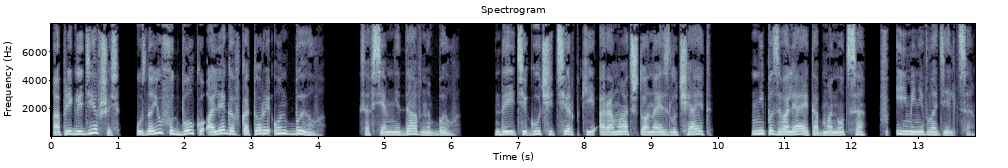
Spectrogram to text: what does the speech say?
а приглядевшись, узнаю футболку Олега, в которой он был. Совсем недавно был. Да и тягучий терпкий аромат, что она излучает, не позволяет обмануться в имени владельца.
